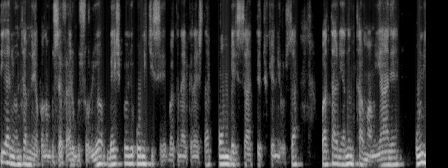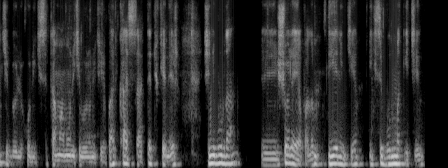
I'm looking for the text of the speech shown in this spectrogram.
Diğer yöntemle yapalım bu sefer bu soruyu. 5 bölü 12'si bakın arkadaşlar 15 saatte tükeniyorsa bataryanın tamamı yani 12 bölü 12'si tamam 12 bölü 12 yapar. Kaç saatte tükenir? Şimdi buradan e, şöyle yapalım. Diyelim ki x'i bulmak için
